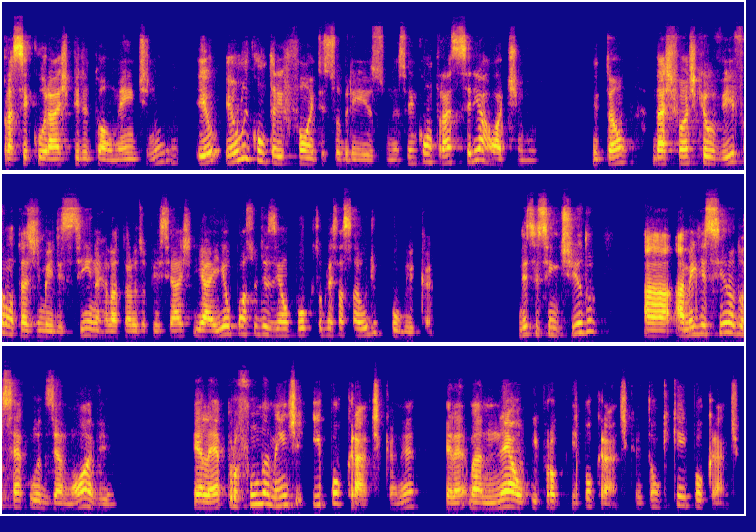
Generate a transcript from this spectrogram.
para se curar espiritualmente. Não, eu, eu não encontrei fontes sobre isso, né? Se eu encontrasse, seria ótimo. Então, das fontes que eu vi foram testes de medicina, relatórios oficiais, e aí eu posso dizer um pouco sobre essa saúde pública. Nesse sentido, a, a medicina do século XIX, ela é profundamente hipocrática, né? Ela é uma neo-hipocrática. Então, o que é hipocrático?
